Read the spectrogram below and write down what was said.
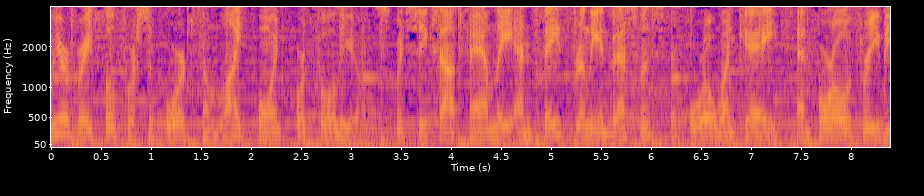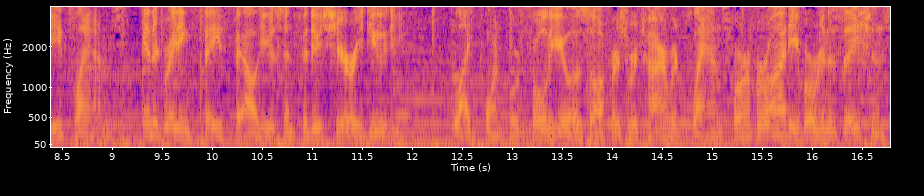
We are grateful for support from LightPoint Portfolios, which seeks out family and faith-friendly investments for 401k and 403b plans, integrating faith values and fiduciary duty. LightPoint Portfolios offers retirement plans for a variety of organizations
